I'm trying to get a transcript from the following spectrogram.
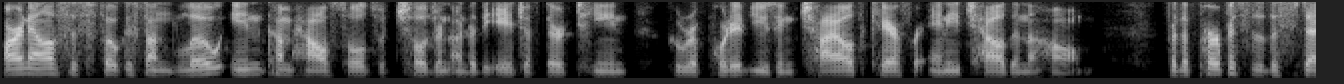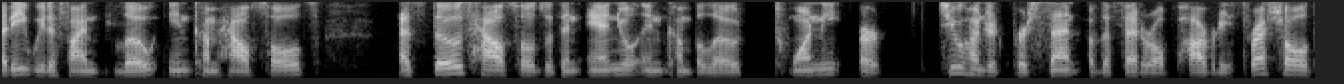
Our analysis focused on low-income households with children under the age of 13 who reported using childcare for any child in the home. For the purposes of the study, we defined low-income households as those households with an annual income below 20 or 200% of the federal poverty threshold,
